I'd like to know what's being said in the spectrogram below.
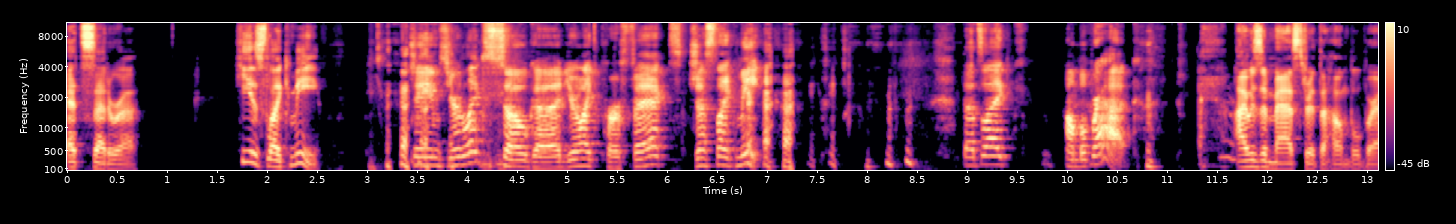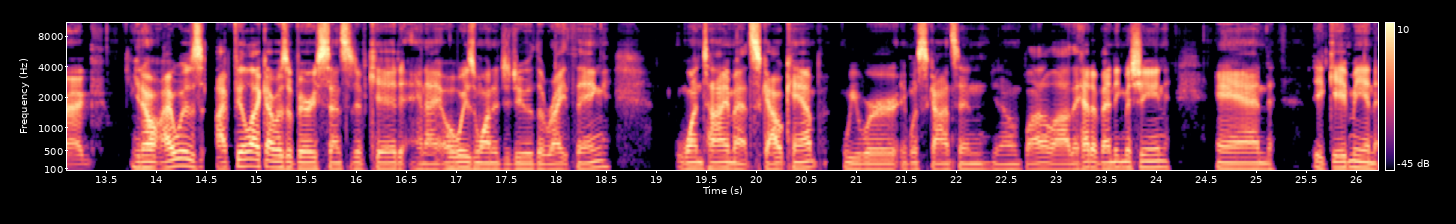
etc. He is like me. James, you're like so good. You're like perfect, just like me. That's like humble brag. I was a master at the humble brag. You know, I was, I feel like I was a very sensitive kid, and I always wanted to do the right thing. One time at scout camp, we were in Wisconsin, you know, blah, blah, blah. They had a vending machine, and it gave me an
